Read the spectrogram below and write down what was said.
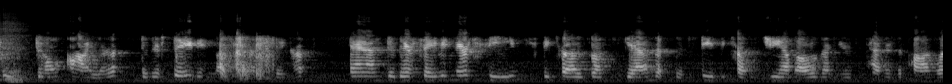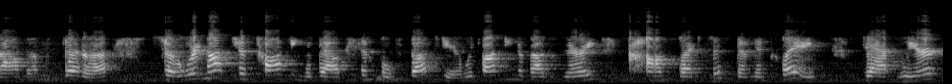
foods don't either. So they're saving money there. And they're saving their seeds because, once again, if the seed becomes GMO, then you're dependent upon Roundup, etc. So we're not just talking about simple stuff here. We're talking about a very complex system in place that we're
